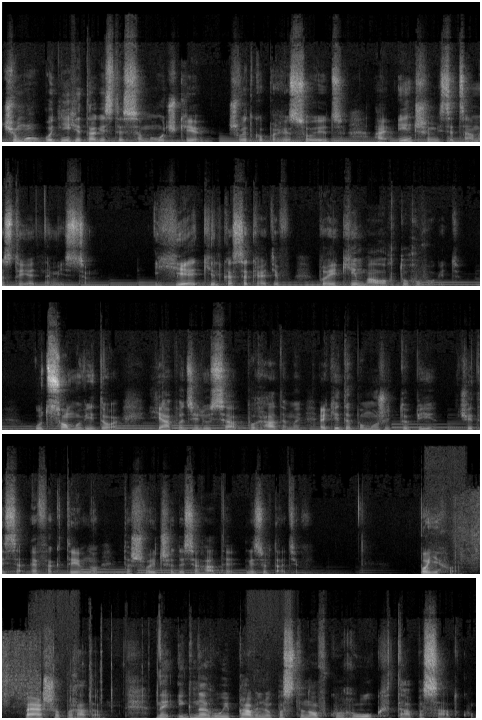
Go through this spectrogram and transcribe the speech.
Чому одні гітаристи самоучки швидко прогресують, а інші місяцями стоять на місці? Є кілька секретів, про які мало хто говорить. У цьому відео я поділюся порадами, які допоможуть тобі вчитися ефективно та швидше досягати результатів. Поїхали. Перша порада: не ігноруй правильну постановку рук та посадку.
